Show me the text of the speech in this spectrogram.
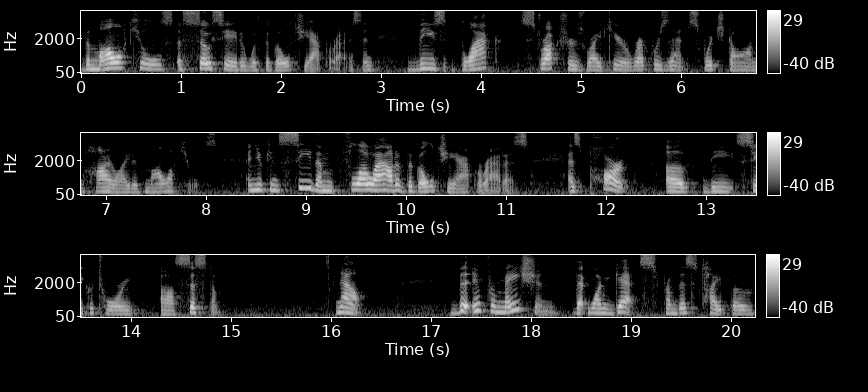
the molecules associated with the Golgi apparatus. And these black structures right here represent switched on highlighted molecules. And you can see them flow out of the Golgi apparatus as part of the secretory uh, system. Now, the information that one gets from this type of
